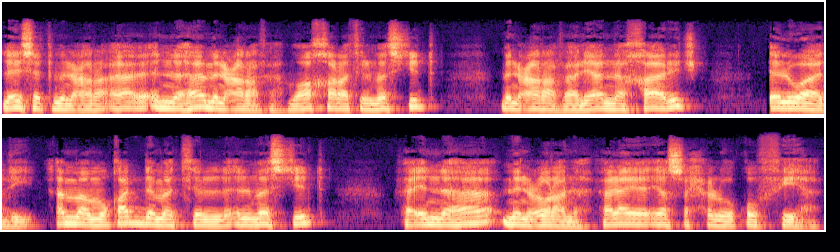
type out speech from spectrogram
ليست من عرفة إنها من عرفة. مؤخرة المسجد من عرفة لأنها خارج الوادي. أما مقدمة المسجد فإنها من عرنة فلا يصح الوقوف فيها.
